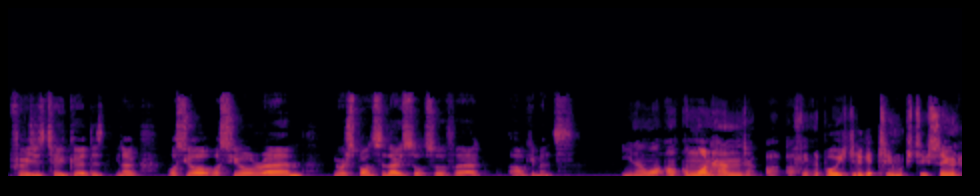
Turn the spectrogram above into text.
provisions too good. There's, you know, what's your what's your um, your response to those sorts of uh, arguments? You know what? On, one hand, I, think the boys do get too much too soon,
